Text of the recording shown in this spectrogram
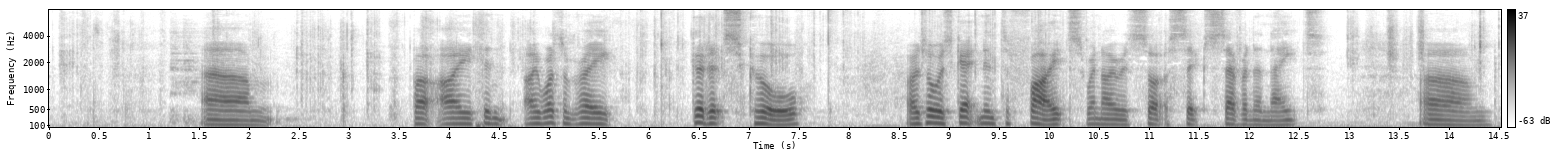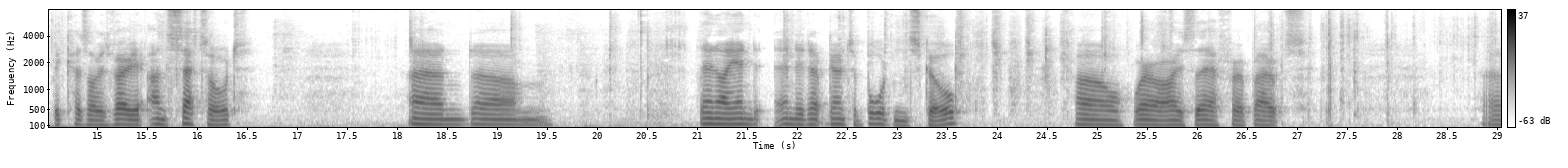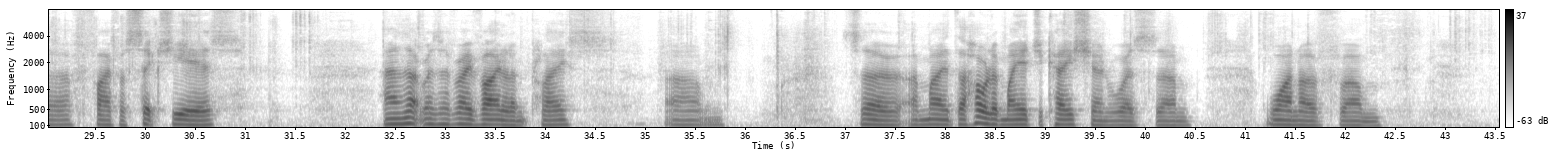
Um, but I didn't. I wasn't very good at school. I was always getting into fights when I was sort of six, seven, and eight um, because I was very unsettled and um, then I end, ended up going to boarding school uh, where I was there for about uh, five or six years and that was a very violent place um, so uh, my the whole of my education was um, one of um,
